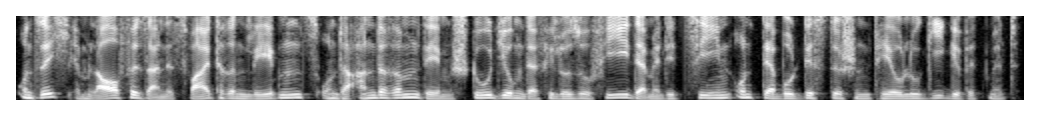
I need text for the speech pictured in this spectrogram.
und sich im Laufe seines weiteren Lebens unter anderem dem Studium der Philosophie, der Medizin und der buddhistischen Theologie gewidmet.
